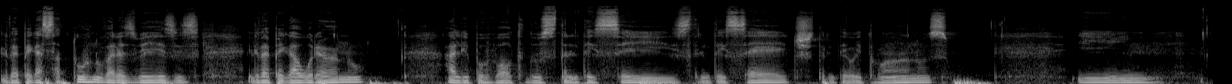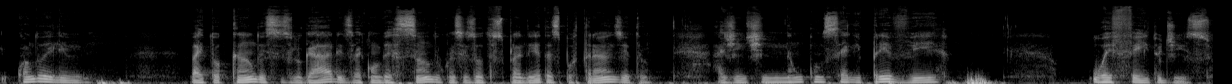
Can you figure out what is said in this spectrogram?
ele vai pegar Saturno várias vezes, ele vai pegar Urano ali por volta dos 36, 37, 38 anos. E quando ele vai tocando esses lugares, vai conversando com esses outros planetas por trânsito, a gente não consegue prever o efeito disso.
